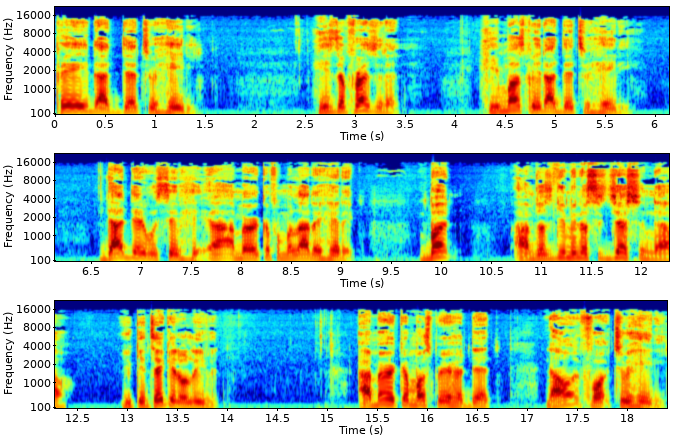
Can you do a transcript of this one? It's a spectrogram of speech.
pay that debt to Haiti. He's the president. He must pay that debt to Haiti. That debt will save uh, America from a lot of headache. But I'm just giving a suggestion now. You can take it or leave it. America must pay her debt now for to Haiti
